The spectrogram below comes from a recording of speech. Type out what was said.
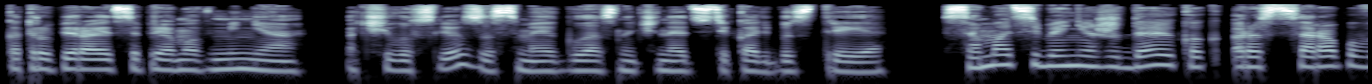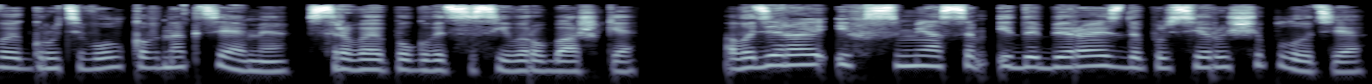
который упирается прямо в меня, отчего слезы с моих глаз начинают стекать быстрее. Сама от себя не ожидаю, как расцарапываю грудь волков ногтями, срывая пуговицы с его рубашки, выдирая их с мясом и добираясь до пульсирующей плоти.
